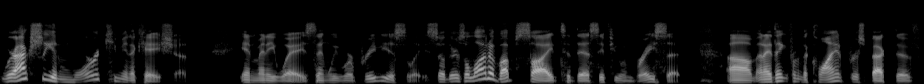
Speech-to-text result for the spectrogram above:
we're actually in more communication in many ways than we were previously. So there's a lot of upside to this if you embrace it. Um, and I think from the client perspective,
